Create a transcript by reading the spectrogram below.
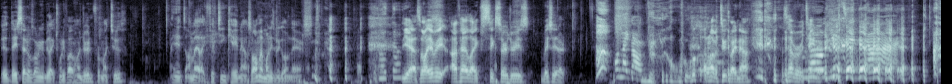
it they said it was only gonna be like twenty five hundred for my tooth and it's, I'm at like fifteen k now so all my money's been going there What the? yeah so every I've had like six surgeries basically I Oh my god! I don't have a tooth right now let's have a retainer No, you did not.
